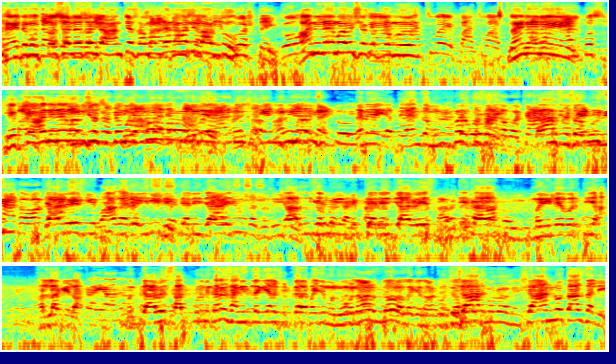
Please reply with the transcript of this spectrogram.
नाही तर मग तसं नसेल तर आमच्या आम्ही मारतो आम्ही नाही मारू शकत मग पाचवं आहे पाचवा नाही नाही नाही आम्ही नाही मारू शकत ज्यावेळेस एका महिलेवरती हल्ला केला. मग त्यावेळेस सातपूरने काय सांगितलं की याला शूट करायला पाहिजे म्हणून. चार शहाण्णव तास झाले.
